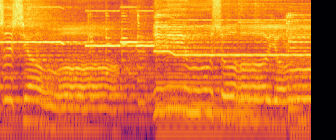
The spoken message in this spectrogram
是笑我一无所有。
